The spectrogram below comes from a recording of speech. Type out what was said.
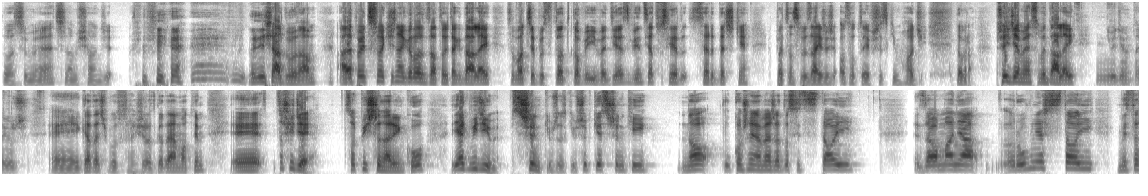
Zobaczymy, czy nam siądzie. No nie siadło nam, ale pewnie są jakieś nagrody za to i tak dalej. Zobaczcie, prostu dodatkowy event jest, więc ja tu ser- serdecznie polecam sobie zajrzeć, o co tutaj wszystkim chodzi. Dobra, przejdziemy sobie dalej. Nie będziemy tutaj już e, gadać, bo trochę się rozgadałem o tym. E, co się dzieje? Co pisze na rynku? Jak widzimy, skrzynki wszystkie, szybkie skrzynki. No, ukończenia węża dosyć stoi. Załamania również stoi, więc na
